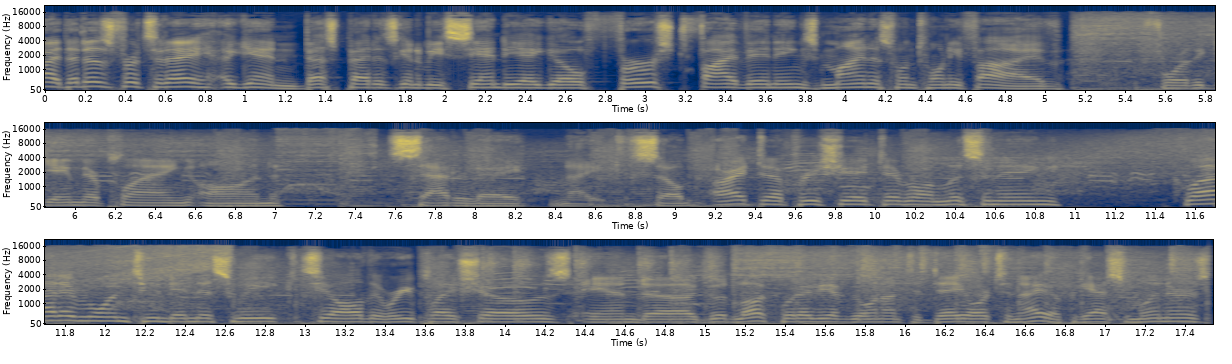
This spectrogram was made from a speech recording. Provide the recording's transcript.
right, that does for today. Again, best bet is going to be San Diego first five innings minus 125 for the game they're playing on Saturday night. So, all right, appreciate everyone listening. Glad everyone tuned in this week to all the replay shows, and uh, good luck, whatever you have going on today or tonight. Hope you catch some winners.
